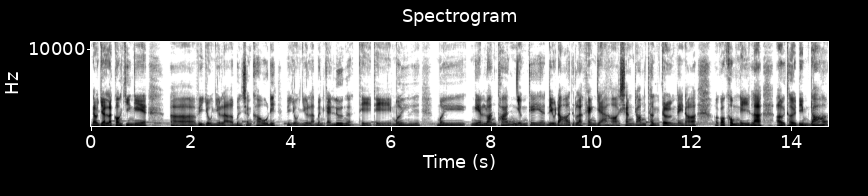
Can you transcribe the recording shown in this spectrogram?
Nào giờ là con chỉ nghe à, ví dụ như là ở bên sân khấu đi ví dụ như là bên cải lương á thì thì mới mới nghe loáng thoáng những cái điều đó tức là khán giả họ săn đón thần tượng này nọ. Ờ, con không nghĩ là ở thời điểm đó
